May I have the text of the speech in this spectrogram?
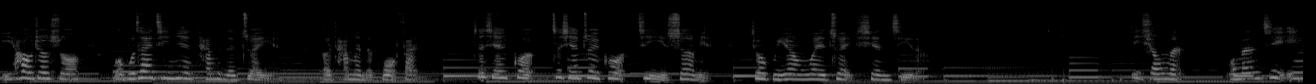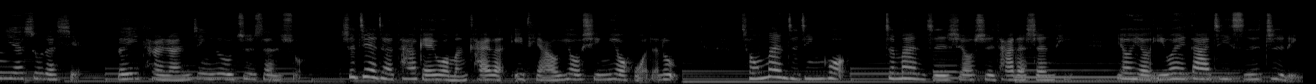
以后就说，我不再纪念他们的罪言和他们的过犯。这些过这些罪过既已赦免，就不用为罪献祭了。弟兄们，我们既因耶稣的血得以坦然进入至圣所，是借着他给我们开了一条又新又活的路，从幔子经过。这幔子就是他的身体。又有一位大祭司治理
